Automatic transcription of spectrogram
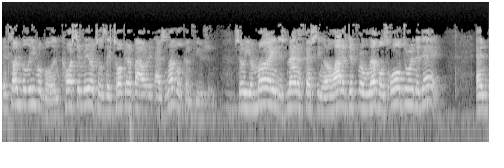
It's unbelievable. In Course in Miracles, they're talking about it as level confusion. So your mind is manifesting on a lot of different levels all during the day. And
